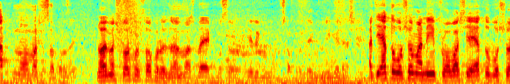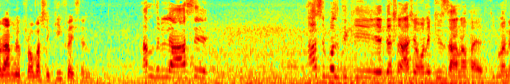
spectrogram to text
আট ন মাসে সফর যাই। নয় মাস পর পর সফরে যান? মাস বা এক বছর এরকম সফরে যাই ঘুরে গেলে আসি। আচ্ছা এত বছর মানে প্রবাসে এত বছর আপনি প্রবাসে কি পাইছেন? আলহামদুলিল্লাহ আছে আছে বলতে কি এই দেশে আসে অনেক কিছু জানা হয় আর কি। মানে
